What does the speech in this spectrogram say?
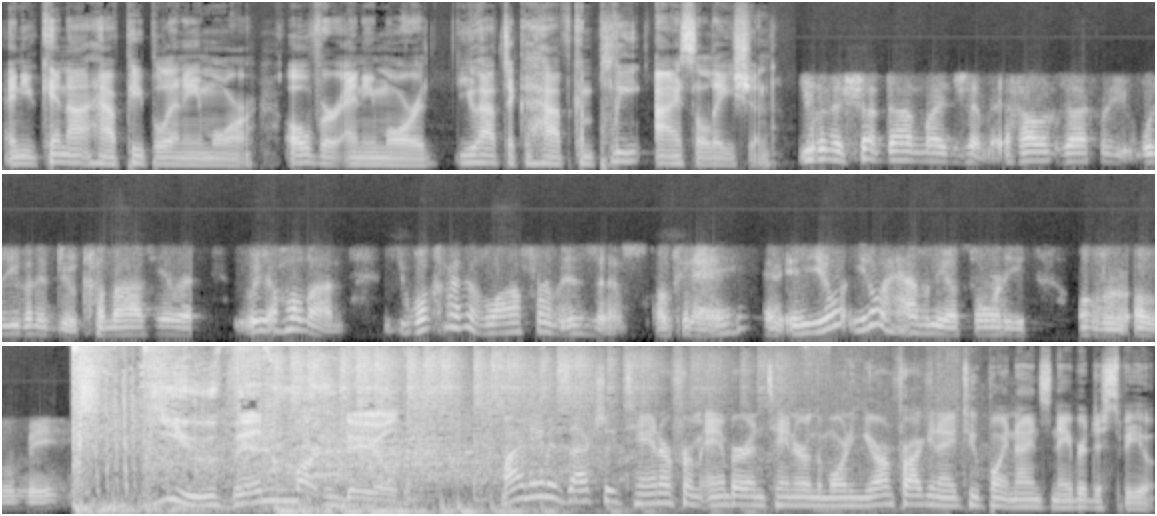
and you cannot have people anymore over anymore. You have to have complete isolation. You're going to shut down my gym. How exactly? What are you going to do? Come out here? And, hold on. What kind of law firm is this? Okay, and, and you don't you don't have any authority over over me. You've been Martindale. My name is actually Tanner from Amber and Tanner in the Morning. You're on Froggy Night 92.9's Neighbor Dispute.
